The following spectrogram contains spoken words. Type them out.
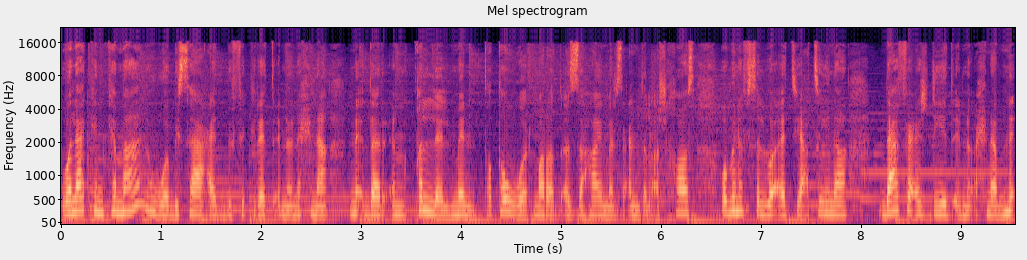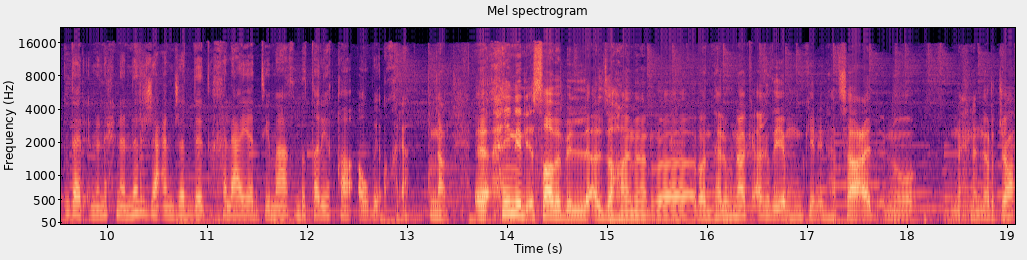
ولكن كمان هو بيساعد بفكرة أنه نحن نقدر نقلل من تطور مرض الزهايمرز عند الأشخاص وبنفس الوقت يعطينا دافع جديد أنه إحنا بنقدر أنه نحن نرجع نجدد خلايا الدماغ بطريقة أو بأخرى. نعم. آه، حين الإصابة بالزهايمر آه، رند هل هناك أغذية ممكن أنها تساعد أنه نحن نرجع؟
